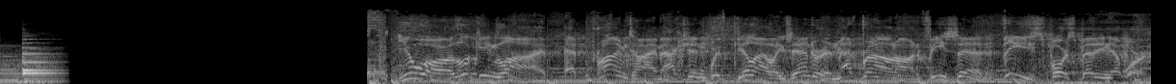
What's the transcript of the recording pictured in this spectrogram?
With Gill Alexander and Matt Brown on VSIN, the sports betting network.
